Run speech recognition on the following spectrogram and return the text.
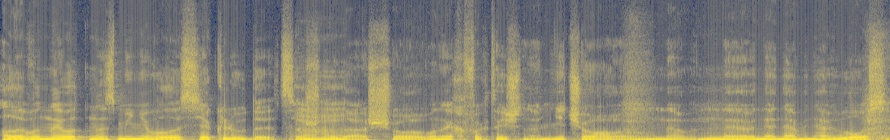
але вони от не змінювалися як люди. Це Мгм. шкода, що в них фактично нічого не, не, не, не, не відбулося.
